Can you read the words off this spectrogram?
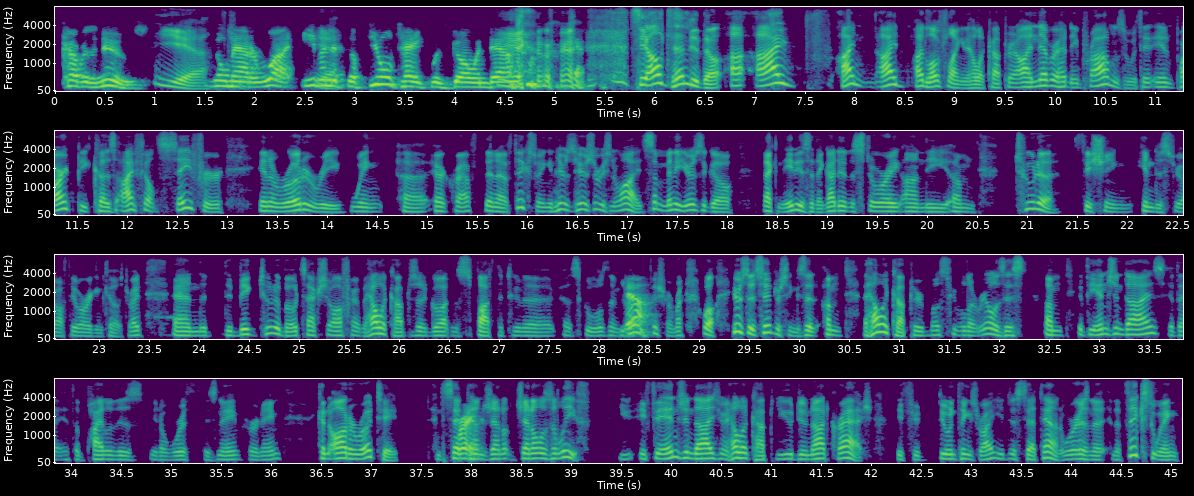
cover the news. Yeah. No matter what, even yeah. if the fuel tank was going down. Yeah, See, I'll tell you though, I, I I, I, I love flying in a helicopter. I never had any problems with it, in part because I felt safer in a rotary wing uh, aircraft than a fixed wing. And here's, here's the reason why. Some many years ago, back in the 80s, I think, I did a story on the um, tuna fishing industry off the Oregon coast, right? And the, the big tuna boats actually often have helicopters that go out and spot the tuna uh, schools and go yeah. and fish them, right? Well, here's what's interesting is that um, a helicopter, most people don't realize this, um, if the engine dies, if the, if the pilot is, you know, worth his name, her name, can auto rotate and set right. down gentle, gentle as a leaf. You, if the engine dies in your helicopter, you do not crash. If you're doing things right, you just set down. Whereas in a, in a fixed wing,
